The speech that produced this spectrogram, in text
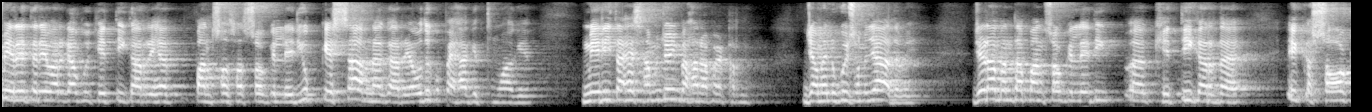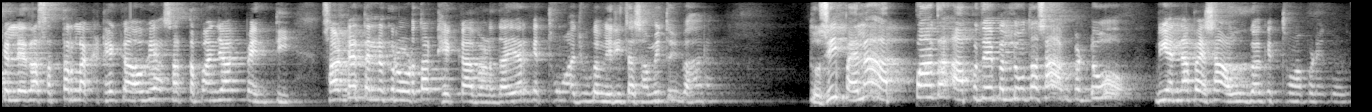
ਮੇਰੇ ਤੇਰੇ ਵਰਗਾ ਕੋਈ ਖੇਤੀ ਕਰ ਰਿਹਾ 500 700 ਕਿੱਲੇ ਦੀ, ਉਹ ਕਿਸ ਹਿਸਾਬ ਨਾਲ ਕਰ ਰਿਹਾ, ਉਹਦੇ ਕੋਲ ਪੈਸਾ ਕਿੱਥੋਂ ਆ ਗਿਆ? ਮੇਰੀ ਤਾਂ ਇਹ ਸਮਝੋ ਹੀ ਬਾਹਰ ਪੈਟਰਨ ਜਾਂ ਮੈਨੂੰ ਕੋਈ ਸਮਝਾ ਦੇਵੇ। ਜਿਹੜਾ ਬੰਦਾ 500 ਕਿੱਲੇ ਦੀ ਖੇਤੀ ਕਰਦਾ ਹੈ, ਇੱਕ 100 ਕਿੱਲੇ ਦਾ 70 ਲੱਖ ਠੇਕਾ ਹੋ ਗਿਆ 7 5 35 3.5 ਕਰੋੜ ਤਾਂ ਠੇਕਾ ਬਣਦਾ ਯਾਰ, ਕਿੱਥੋਂ ਆਜੂਗਾ ਮੇਰੀ ਤਾਂ ਸਮਝ ਤੋਂ ਹੀ ਬਾਹਰ ਆ। ਤੁਸੀਂ ਪਹਿਲਾਂ ਆਪਾਂ ਤਾਂ ਆਪਦੇ ਵੱਲੋਂ ਤਾਂ ਹਿਸਾਬ ਕੱਢੋ ਵੀ ਇੰਨਾ ਪੈਸਾ ਆਊਗਾ ਕਿੱਥੋਂ ਆਪਣੇ ਕੋਲ?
